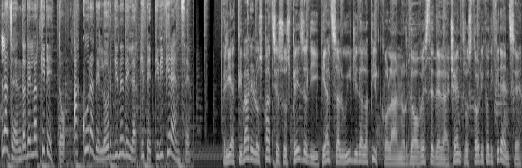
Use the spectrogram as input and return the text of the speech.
L'agenda dell'architetto, a cura dell'Ordine degli Architetti di Firenze. Riattivare lo spazio sospeso di Piazza Luigi dalla Piccola a nord-ovest del centro storico di Firenze.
